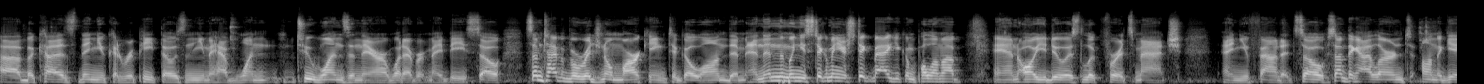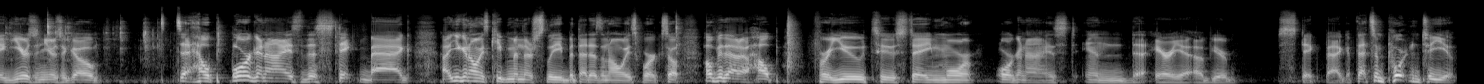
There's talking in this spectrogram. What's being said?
uh, because then you could repeat those and you may have one, two ones in there or whatever it may be. So some type of original marking to go on them. And then when you stick them in your stick bag, you can pull them up and all you do is look for its match and you found it. So something I learned on the gig years and years ago to help organize the stick bag. Uh, you can always keep them in their sleeve, but that doesn't always work. So hopefully that'll help for you to stay more organized in the area of your stick bag if that's important to you.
